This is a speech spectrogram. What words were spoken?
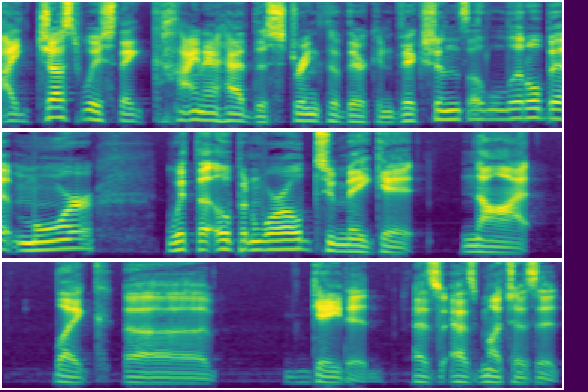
I just wish they kind of had the strength of their convictions a little bit more with the open world to make it not like uh gated as as much as it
